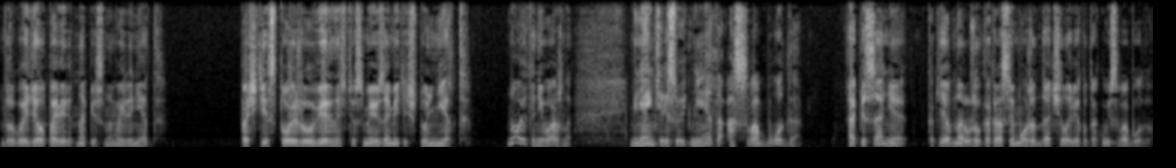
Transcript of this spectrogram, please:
Другое дело, поверит написанному или нет. Почти с той же уверенностью смею заметить, что нет. Но это не важно. Меня интересует не это, а свобода. Описание, как я обнаружил, как раз и может дать человеку такую свободу.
